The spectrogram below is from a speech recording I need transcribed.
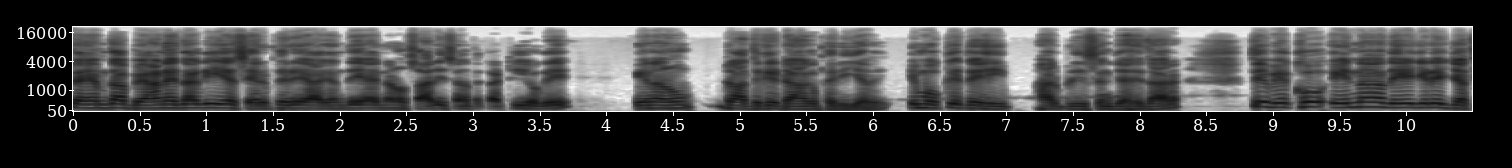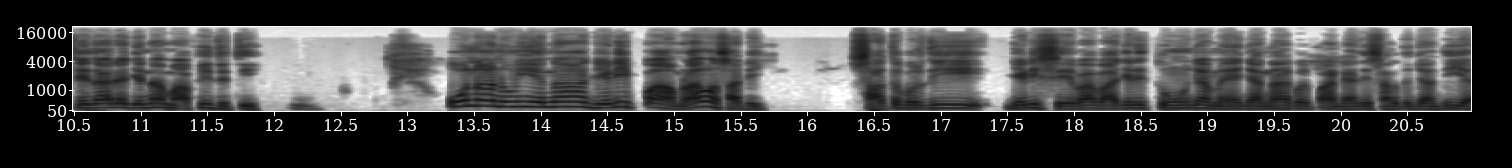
ਟਾਈਮ ਦਾ ਬਿਆਨ ਇਹਦਾ ਕਿ ਇਹ ਸਿਰ ਫਿਰੇ ਆ ਜਾਂਦੇ ਆ, ਇਹਨਾਂ ਨੂੰ ਸਾਰੀ ਸੰਗਤ ਇਕੱਠੀ ਹੋ ਗਏ ਇਹਨਾਂ ਨੂੰ ਰੱਦ ਕੇ ਡਾਂਗ ਫੇਰੀ ਜਾਵੇ। ਇਹ ਮੌਕੇ ਤੇ ਹੀ ਹਰਪ੍ਰੀਤ ਸਿੰਘ ਜਥੇਦਾਰ। ਤੇ ਵੇਖੋ, ਇਹਨਾਂ ਦੇ ਜਿਹੜੇ ਜਥੇਦਾਰ ਹੈ ਜਿਨ੍ਹਾਂ ਮਾਫੀ ਦਿੱਤੀ ਉਹਨਾਂ ਨੂੰ ਵੀ ਇਹਨਾਂ ਜਿਹੜੀ ਭਾਵਨਾ ਵਾ ਸਾਡੀ, ਸਤਿਗੁਰ ਦੀ ਜਿਹੜੀ ਸੇਵਾ ਵਾ, ਜਿਹੜੀ ਤੂੰ ਜਾਂ ਮੈਂ ਜਾਣਾ ਕੋਈ ਭਾਂਡਿਆਂ ਦੀ ਸੰਗਤ ਜਾਂਦੀ ਆ,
